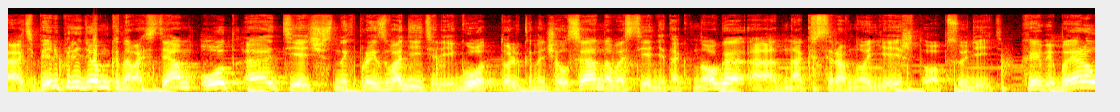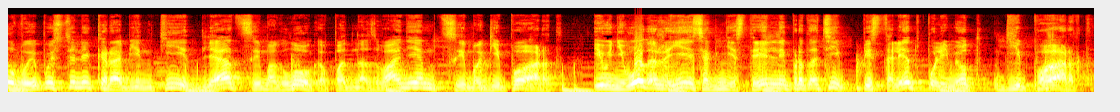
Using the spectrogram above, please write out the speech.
А теперь перейдем к новостям от отечественных производителей. Год только начался, новостей не так много, однако все равно есть что обсудить. Heavy Barrel выпустили карабин Ки для Цима Глока под названием Цима Гепард. И у него даже есть огнестрельный прототип – пистолет-пулемет Гепард,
